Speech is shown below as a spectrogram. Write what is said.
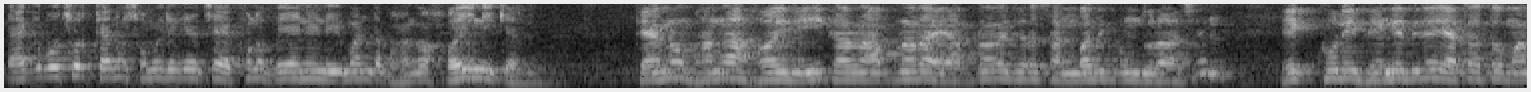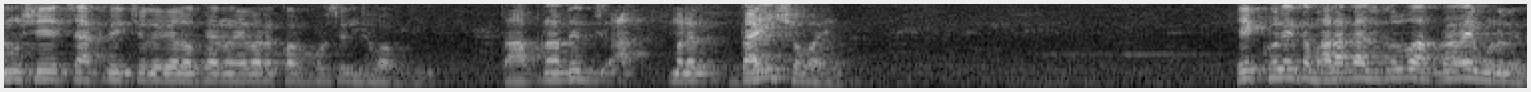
এক বছর কেন সময় লেগে যাচ্ছে এখনও বেআইনি নির্মাণটা ভাঙা হয়নি কেন? কেন ভাঙা হয়নি? কারণ আপনারাই আপনারা যারা সাংবাদিক বন্ধুরা আছেন, এক্ষুনি ভেঙে দিলে এত এত মানুষের চাকরি চলে গেল কেন? এবারে কর্পোরেশন জবাব দিন। তা আপনাদের মানে দায়ী সবাই। এক্ষুনি একটা ভালো কাজ করব, আপনারাই বলবেন।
